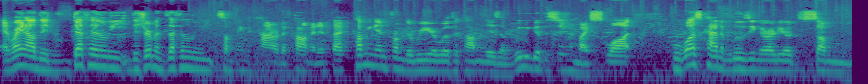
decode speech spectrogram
And right now, they definitely the Germans definitely need something to counter the Comet. In fact, coming in from the rear with the Comet is a really good decision by SWAT, who was kind of losing earlier to some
